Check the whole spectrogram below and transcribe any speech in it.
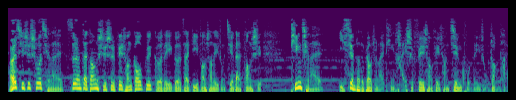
而其实说起来，虽然在当时是非常高规格的一个在地方上的一种接待方式，听起来以现在的标准来听，还是非常非常艰苦的一种状态。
